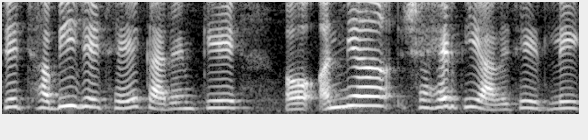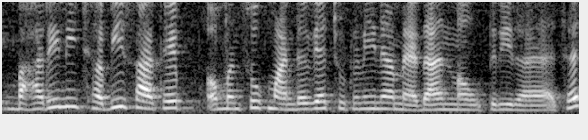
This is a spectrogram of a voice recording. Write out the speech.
જે છબી જે છે, કારણ કે અન્ય શહેરથી આવે છે એટલે એક બહારીની છબી સાથે મનસુખ માંડવિયા ચૂંટણીના મેદાનમાં ઉતરી રહ્યા છે.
